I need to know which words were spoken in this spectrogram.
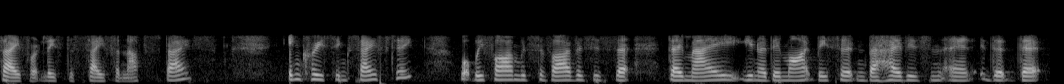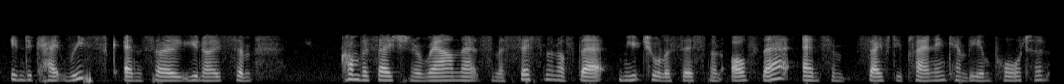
safe or at least a safe enough space. Increasing safety. What we find with survivors is that they may, you know, there might be certain behaviours and, and that that indicate risk, and so you know some conversation around that, some assessment of that, mutual assessment of that, and some safety planning can be important.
